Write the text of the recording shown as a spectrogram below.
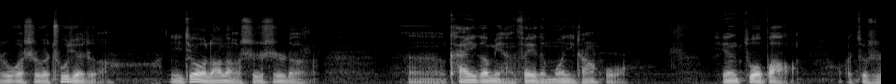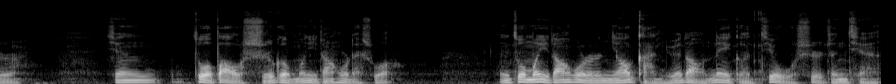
如果是个初学者，你就老老实实的，呃，开一个免费的模拟账户，先做爆，就是先做爆十个模拟账户再说。你做模拟账户的时候，你要感觉到那个就是真钱。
